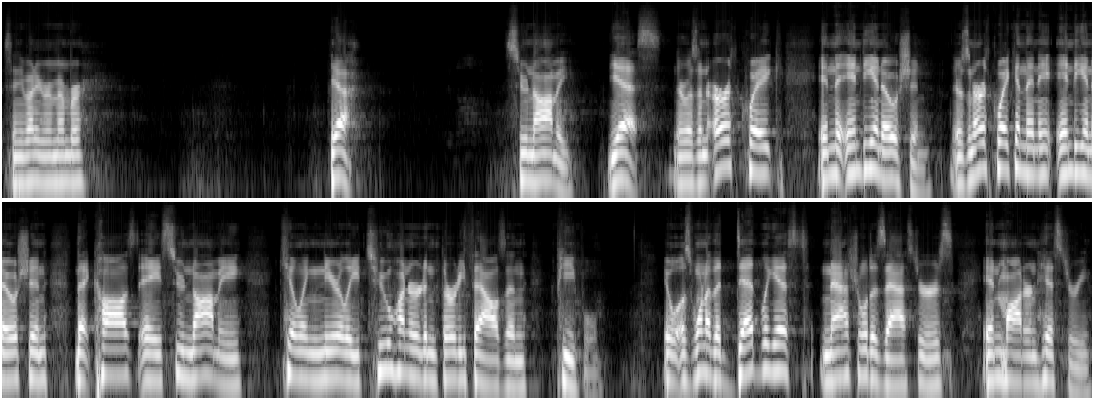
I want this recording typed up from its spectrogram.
Does anybody remember? Yeah. Tsunami. Yes. There was an earthquake in the Indian Ocean. There was an earthquake in the Indian Ocean that caused a tsunami killing nearly 230,000 people. It was one of the deadliest natural disasters in modern history.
